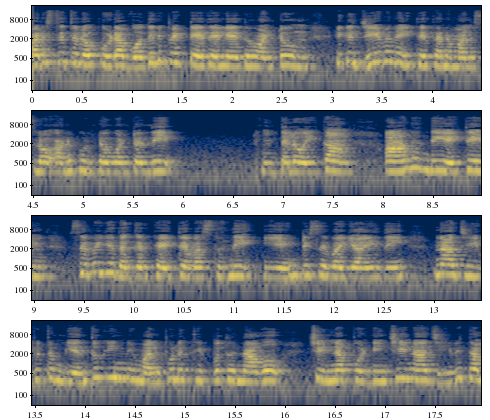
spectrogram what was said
పరిస్థితిలో కూడా వదిలిపెట్టేదే లేదు అంటూ ఇక జీవనైతే తన మనసులో అనుకుంటూ ఉంటుంది. ఇంతలో ఇక ఆనంది అయితే శివయ్య దగ్గరికి అయితే వస్తుంది. ఏంటి శివయ్య ఇది? నా జీవితం ఎందుకు ఇన్ని మలుపులు తిప్పుతున్నావు? చిన్నప్పటి నుంచి నా జీవితం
